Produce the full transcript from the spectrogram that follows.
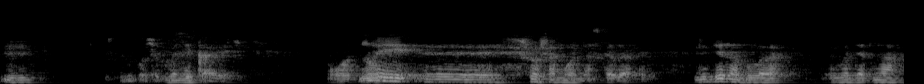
не бачу. виникають. От. Ну і е, що ще можна сказати? Людина була видатна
